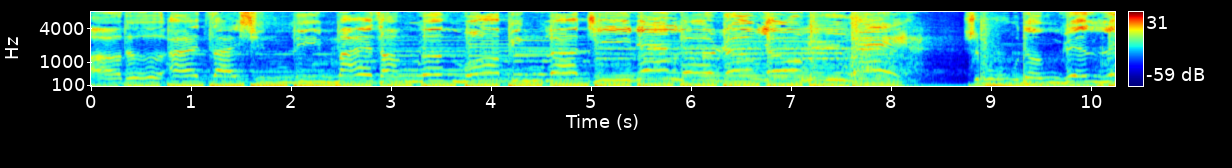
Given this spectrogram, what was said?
他的爱。在心里埋葬了，磨平了，几年了，仍有余味，是不能原谅，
